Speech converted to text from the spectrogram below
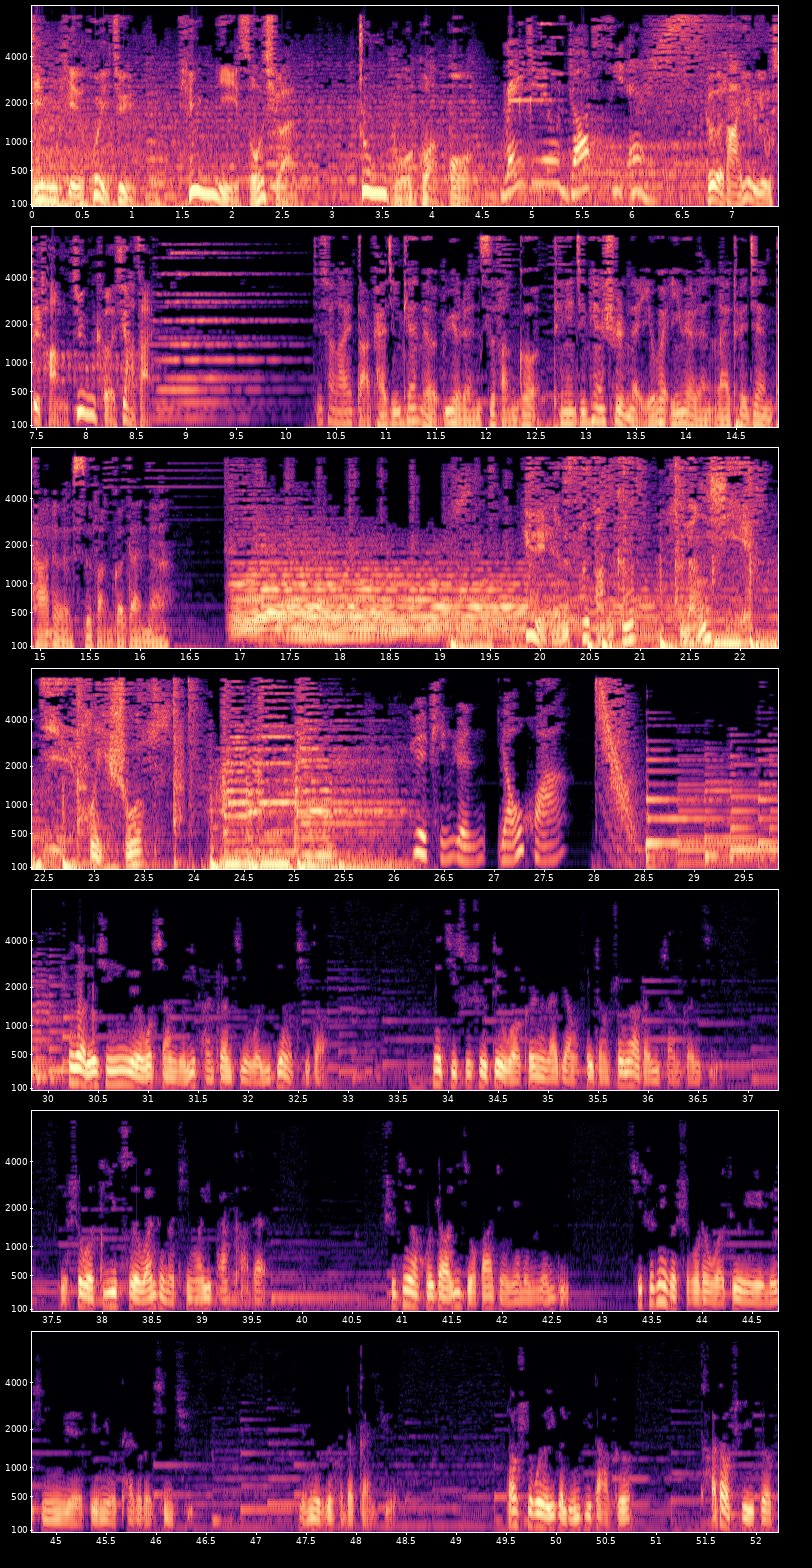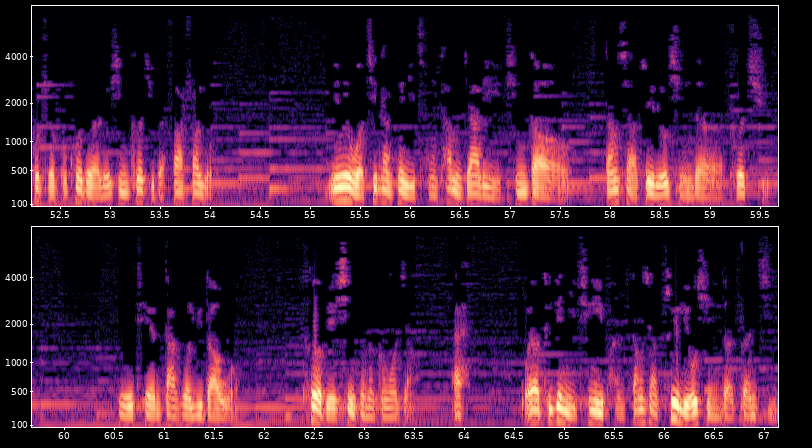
精品汇聚，听你所选，中国广播。radio.dot.cn，。各大应用市场均可下载。接下来打开今天的乐人私房歌，听听今天是哪一位音乐人来推荐他的私房歌单呢？乐人私房歌，能写也会说。乐评人姚华，说到流行音乐，我想有一盘专辑我一定要提到，那其实是对我个人来讲非常重要的一张专辑，也是我第一次完整的听完一盘卡带。时间要回到一九八九年的年底，其实那个时候的我对流行音乐并没有太多的兴趣，也没有任何的感觉。当时我有一个邻居大哥，他倒是一个不折不扣的流行歌曲的发烧友，因为我经常可以从他们家里听到当下最流行的歌曲。有一天，大哥遇到我，特别兴奋的跟我讲：“哎，我要推荐你听一盘当下最流行的专辑，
